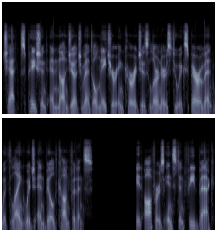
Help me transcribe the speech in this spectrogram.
Chat's patient and non-judgmental nature encourages learners to experiment with language and build confidence. It offers instant feedback,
